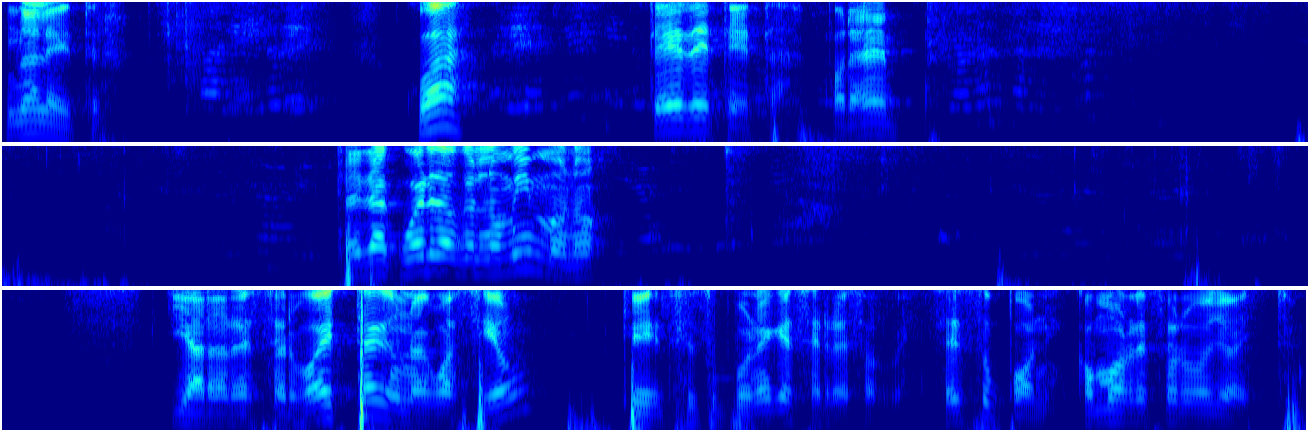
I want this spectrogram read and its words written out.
Una letra. ¿Cuál? T de teta, por ejemplo. ¿Estás de acuerdo que es lo mismo no? Y ahora resuelvo esta, que es una ecuación que se supone que se resuelve. Se supone. ¿Cómo resuelvo yo esto?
